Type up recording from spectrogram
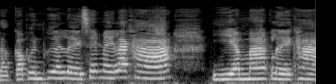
แล้วก็เพื่อนๆเลยใช่ไหมล่ะคะ เยี่ยมมากเลยค่ะ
